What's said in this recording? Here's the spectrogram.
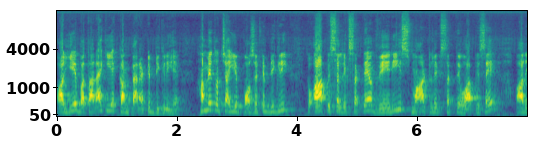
और ये बता रहा है कि ये कंपैरेटिव डिग्री है। हमें तो चाहिए पॉजिटिव डिग्री तो आप इसे लिख सकते हैं वेरी स्मार्ट लिख सकते हो आप इसे और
